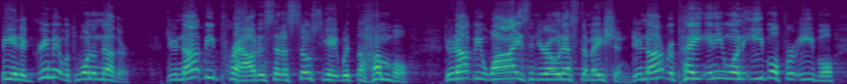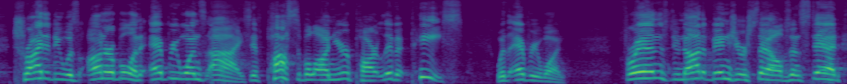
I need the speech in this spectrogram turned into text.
Be in agreement with one another. Do not be proud, instead, associate with the humble. Do not be wise in your own estimation. Do not repay anyone evil for evil. Try to do what is honorable in everyone's eyes. If possible, on your part, live at peace with everyone. Friends, do not avenge yourselves. Instead,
